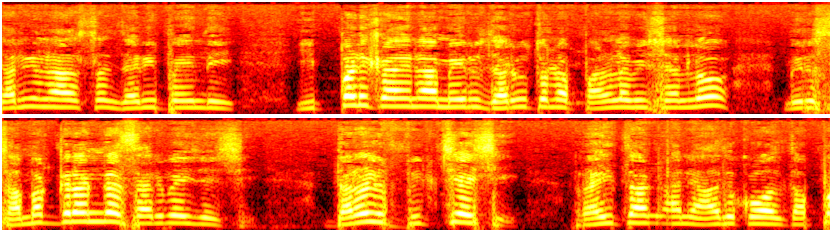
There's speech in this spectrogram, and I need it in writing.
జరిగిన నష్టం జరిగిపోయింది. ఇప్పటికైనా మీరు జరుగుతున్న పనుల విషయంలో మీరు సమగ్రంగా సర్వే చేసి ధరలు ఫిక్స్ చేసి రైతాంగాన్ని ఆదుకోవాలి తప్ప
